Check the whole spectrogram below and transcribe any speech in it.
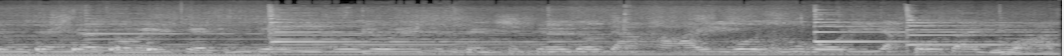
중생 별도 일체 중생이 무효의 중생 신별도 자하이고 수보리 약보살 유화상 인상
